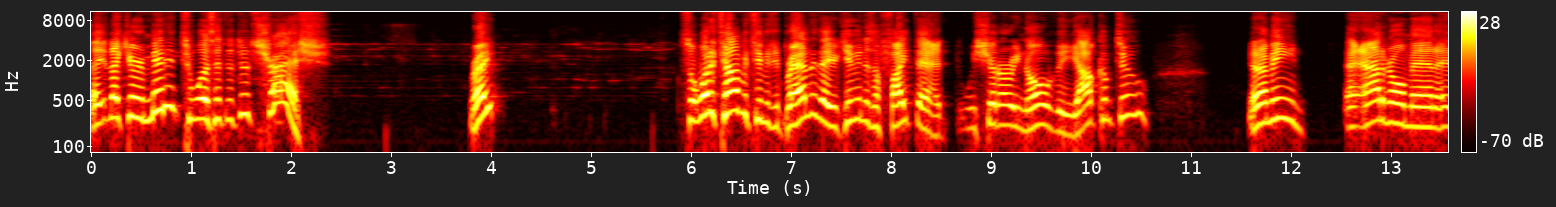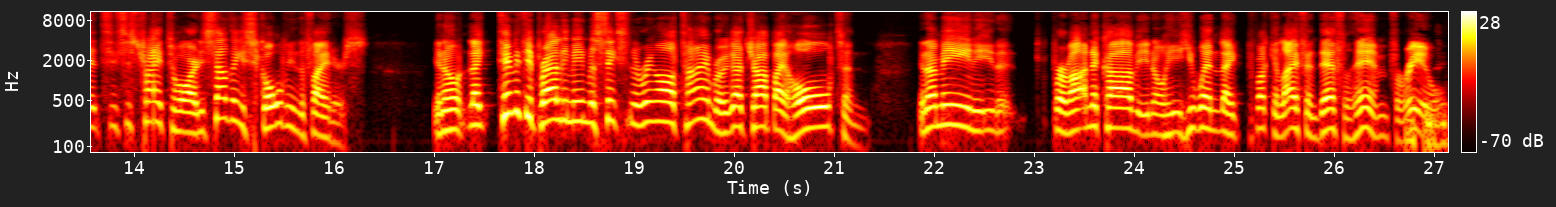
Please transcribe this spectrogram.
Like, like you're admitting to us that the dude's trash, right? So what are you telling me, Timothy Bradley, that you're giving us a fight that we should already know the outcome to? You know what I mean? And I don't know, man. It's, it's just trying too hard. He sounds like he's scolding the fighters. You know, like Timothy Bradley made mistakes in the ring all the time, bro. He got dropped by Holt and you know what I mean? He, Provodnikov, you know, he, he went like fucking life and death with him for real. Okay.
